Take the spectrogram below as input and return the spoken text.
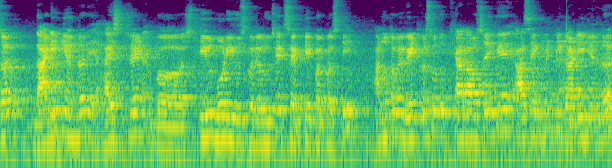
સર ગાડીની અંદર high strength steel body use કરેલું છે સેફટી પર્પઝથી આનું તમે વેટ કરશો તો ખ્યાલ આવશે કે આ સેગમેન્ટની ગાડીની અંદર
